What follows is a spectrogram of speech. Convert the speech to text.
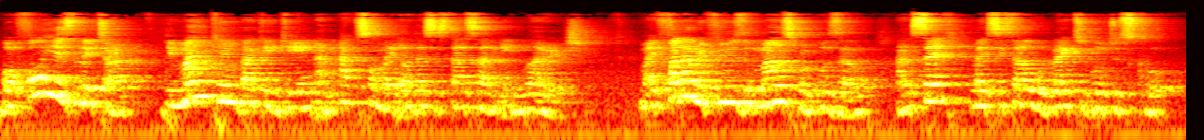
but four years later, the man came back again and asked for my elder sister's hand in marriage. My father refused the man's proposal and said my sister would like to go to school.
